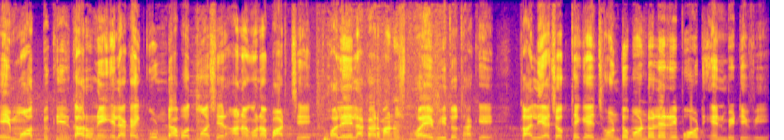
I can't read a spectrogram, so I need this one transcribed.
এই মদ বিক্রির কারণে এলাকায় গুন্ডা বদমাশের আনাগোনা বাড়ছে। ফলে এলাকার মানুষ ভয়ে ভীত থাকে। কালিয়াচক থেকে ঝন্টু মণ্ডলের রিপোর্ট, এনবিটিভি।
